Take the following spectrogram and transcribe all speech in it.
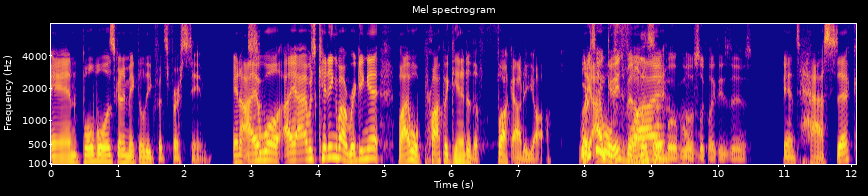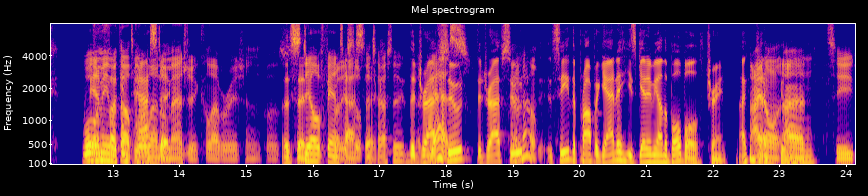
and Bol Bol is going to make the league fits first team. And I will. I, I was kidding about rigging it, but I will propaganda the fuck out of y'all. What Like, does the I will engagement on fly- this Bol post look like these days? Fantastic. Well, I mean, without the. Orlando Magic collaboration post, Listen, Still Are they fantastic. still fantastic? the draft Yes. suit, the draft I suit. know. See the propaganda. He's getting me on the Bobo train. I can. I don't. I Mhm. see.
